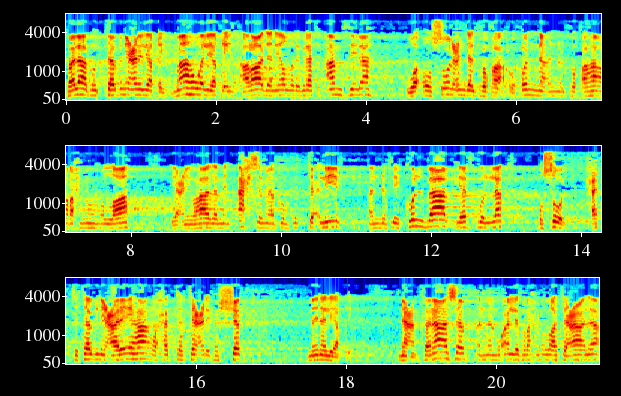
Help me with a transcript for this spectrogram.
فلا بد تبني على اليقين. ما هو اليقين؟ أراد أن يضرب لك أمثلة وأصول عند الفقهاء. وقلنا أن الفقهاء رحمهم الله يعني وهذا من أحسن ما يكون في التأليف أن في كل باب يذكر لك أصول حتى تبني عليها وحتى تعرف الشك من اليقين. نعم فناسب أن المؤلف رحمه الله تعالى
